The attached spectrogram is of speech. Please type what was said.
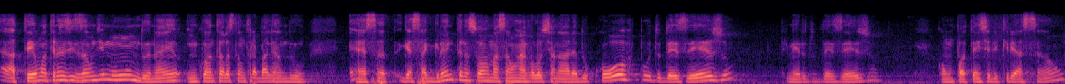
a ter uma transição de mundo, né? Enquanto elas estão trabalhando essa, essa grande transformação revolucionária do corpo, do desejo, primeiro do desejo, como potência de criação,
